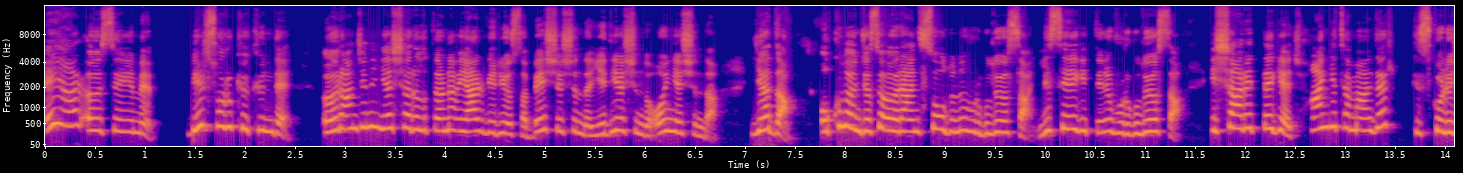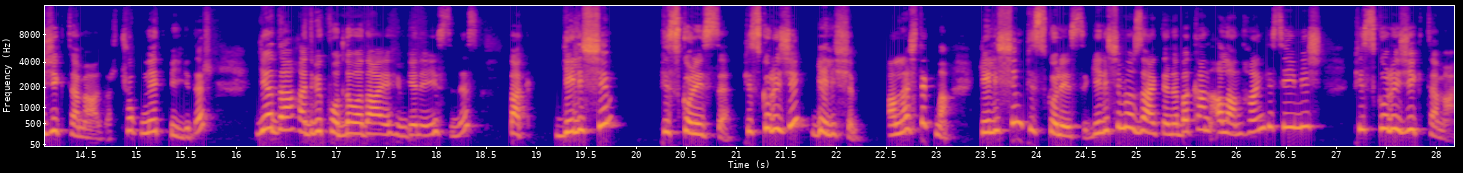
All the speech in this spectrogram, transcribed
Eğer ÖSYM bir soru kökünde öğrencinin yaş aralıklarına yer veriyorsa 5 yaşında, 7 yaşında, 10 yaşında ya da okul öncesi öğrencisi olduğunu vurguluyorsa, liseye gittiğini vurguluyorsa işaretle geç. Hangi temeldir? Psikolojik temeldir. Çok net bilgidir. Ya da hadi bir kodlama daha yapayım gene iyisiniz. Bak gelişim psikolojisi. Psikoloji gelişim. Anlaştık mı? Gelişim psikolojisi, gelişim özelliklerine bakan alan hangisiymiş? Psikolojik temel.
